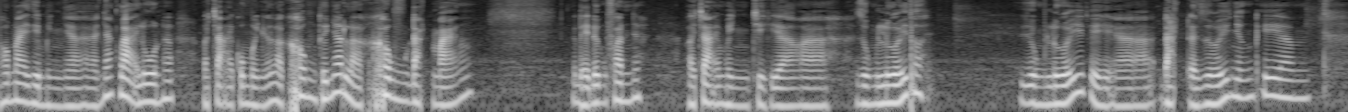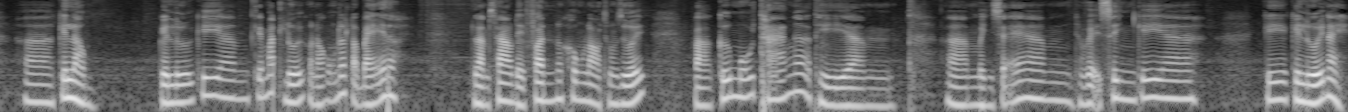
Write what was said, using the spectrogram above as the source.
hôm nay thì mình nhắc lại luôn á, ở trại của mình là không, thứ nhất là không đặt máng để đựng phân nhé ở trại mình chỉ dùng lưới thôi, dùng lưới để đặt ở dưới những cái cái lồng, cái lưới, cái cái mắt lưới của nó cũng rất là bé thôi làm sao để phân nó không lọt xuống dưới. Và cứ mỗi tháng thì à, mình sẽ vệ sinh cái cái cái lưới này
